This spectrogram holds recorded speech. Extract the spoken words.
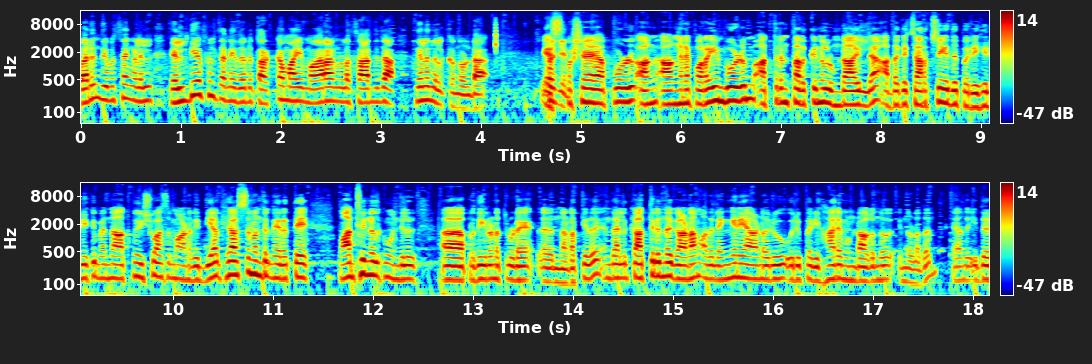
വരും ദിവസങ്ങളിൽ എൽ ഡി എഫിൽ തന്നെ ഇതൊരു തർക്കമായി മാറാനുള്ള സാധ്യത നിലനിൽക്കുന്നുണ്ട്. പക്ഷേ അപ്പോൾ അങ്ങനെ പറയുമ്പോഴും അത്തരം തർക്കങ്ങൾ ഉണ്ടായില്ല. അതൊക്കെ ചർച്ച ചെയ്ത് പരിഹരിക്കുമെന്ന ആത്മവിശ്വാസമാണ് വിദ്യാഭ്യാസ മന്ത്രി നേരത്തെ മാധ്യമങ്ങൾക്ക് മുന്നിൽ പ്രതികരണത്തിലൂടെ നടത്തിയത്. എന്തായാലും കാത്തിരുന്ന് കാണാം. അതിലെങ്ങനെയാണ് ഒരു ഒരു പരിഹാരം ഉണ്ടാകുന്നത് എന്നുള്ളത്. ഇത്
